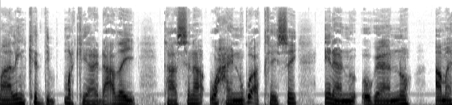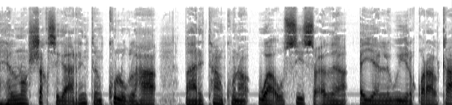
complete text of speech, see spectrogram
maalin kadib markii ay dhacday taasina waxay nagu adkaysay inaannu ogaanno ama helno shaqsiga arrintan ku lug lahaa. Baaritaankuna waa uu sii socdaa ayaa lagu yidhi qoraalka.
